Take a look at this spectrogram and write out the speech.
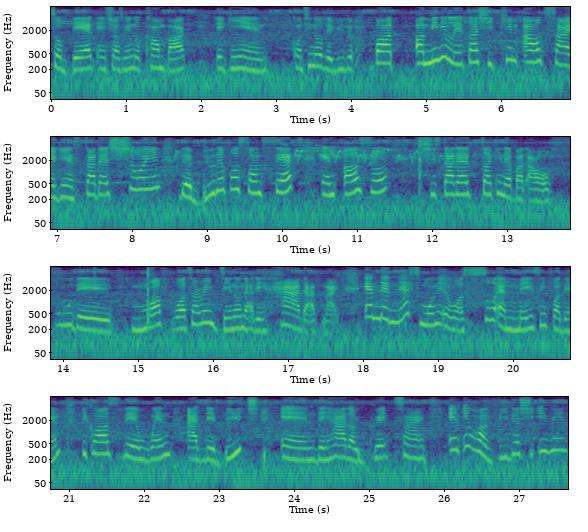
to bed and she was going to come back again continue the video. But a minute later she came outside again started showing the beautiful sunset and also she started talking about our food the mouth-watering dinner that they had that night. And the next morning it was so amazing for them because they went at the beach and they had a great time. And in her video she even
